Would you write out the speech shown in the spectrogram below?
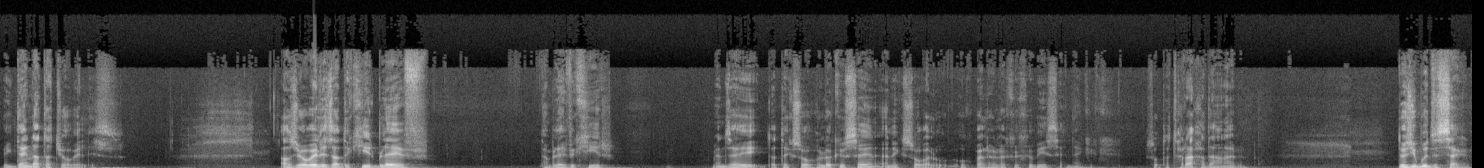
Ik denk dat dat jouw wil is. Als jouw wil is dat ik hier blijf, dan blijf ik hier. Men zei dat ik zou gelukkig zijn en ik zou wel, ook wel gelukkig geweest zijn, denk ik. Ik zou dat graag gedaan hebben. Dus je moet het zeggen.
